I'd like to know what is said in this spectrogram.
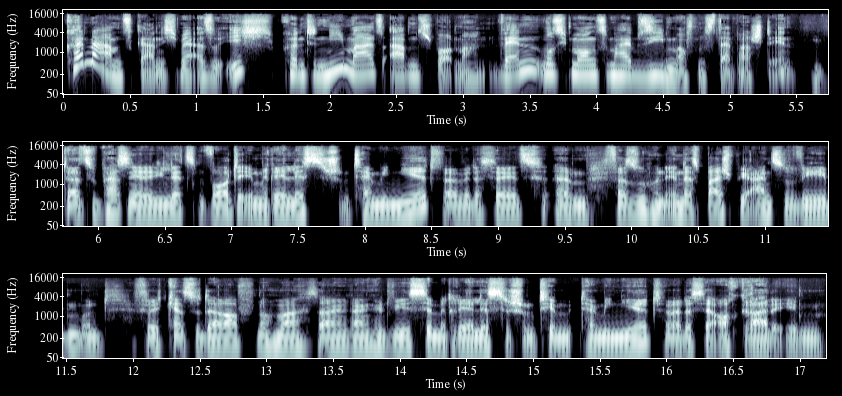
können abends gar nicht mehr. Also ich könnte niemals abends Sport machen. Wenn, muss ich morgens um halb sieben auf dem Stepper stehen. Dazu passen ja die letzten Worte eben realistisch und terminiert, weil wir das ja jetzt ähm, versuchen in das Beispiel einzuweben. Und vielleicht kannst du darauf nochmal sagen, Ranghild, wie ist denn mit realistisch und terminiert, weil das ja auch gerade eben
